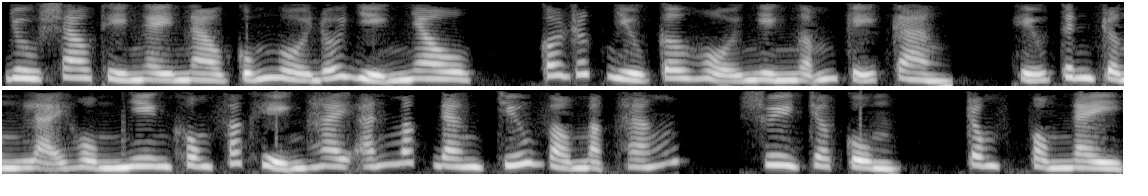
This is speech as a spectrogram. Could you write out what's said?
dù sao thì ngày nào cũng ngồi đối diện nhau, có rất nhiều cơ hội nghiền ngẫm kỹ càng, hiểu tinh trần lại hồn nhiên không phát hiện hai ánh mắt đang chiếu vào mặt hắn, suy cho cùng, trong phòng này,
